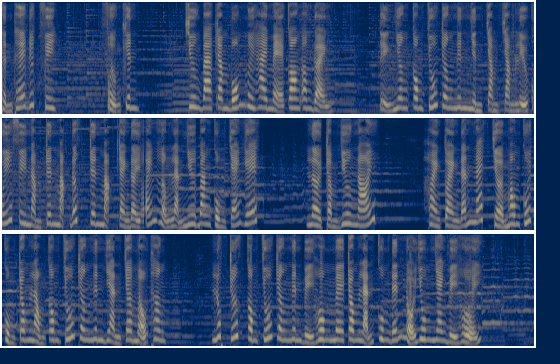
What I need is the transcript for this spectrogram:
thịnh thế Đức Phi. Phượng Kinh. Chương 342 mẹ con ân đoạn. Tiện nhân công chúa Trân Ninh nhìn chầm chầm liễu quý phi nằm trên mặt đất, Trên mặt tràn đầy oán hận lạnh như băng cùng chán ghét. Lời trầm dương nói, Hoàn toàn đánh nát chờ mong cuối cùng trong lòng công chúa Trân Ninh dành cho mẫu thân. Lúc trước công chúa Trân Ninh bị hôn mê trong lãnh cung đến nội dung nhan bị hủy.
